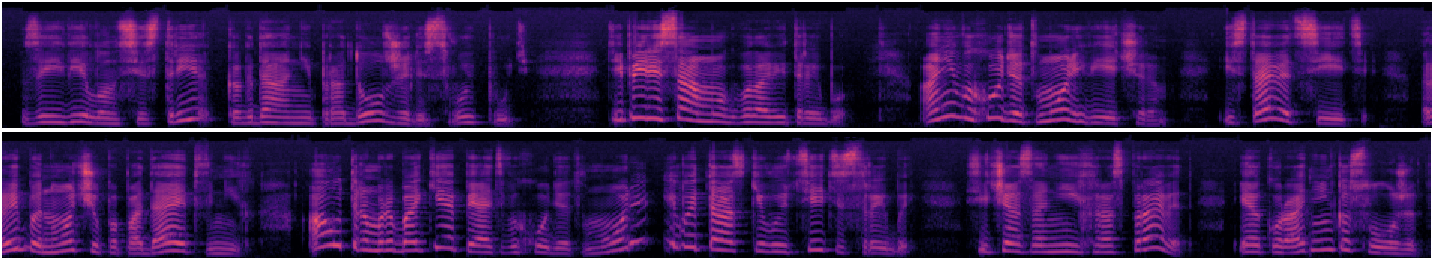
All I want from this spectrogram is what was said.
— заявил он сестре, когда они продолжили свой путь. «Теперь и сам мог бы ловить рыбу. Они выходят в море вечером и ставят сети. Рыба ночью попадает в них, а утром рыбаки опять выходят в море и вытаскивают сети с рыбой. Сейчас они их расправят и аккуратненько сложат.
